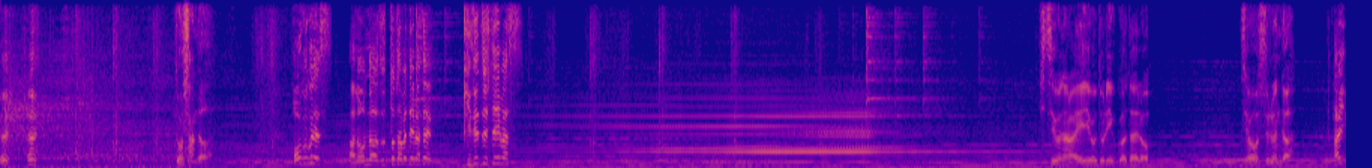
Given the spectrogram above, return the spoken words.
ええどうしたんだ？報告です。あの女はずっと食べていません。気絶しています。必要なら栄養ドリンクを与えろ世話をするんだはい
